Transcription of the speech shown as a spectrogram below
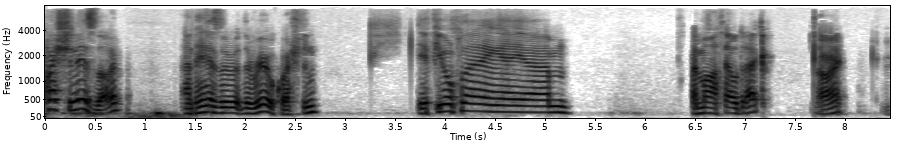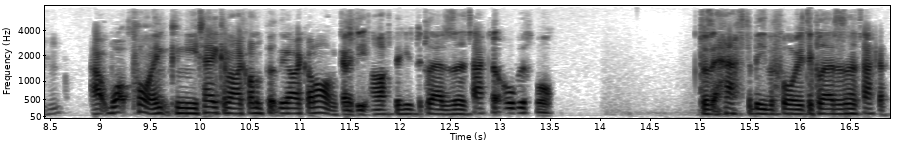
Question is though, and here's the the real question: If you're playing a um a Martell deck, all right, Mhm. at what point can you take an icon and put the icon on? Can it be after he's declared as an attacker or before? Does it have to be before he's declared as an attacker?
